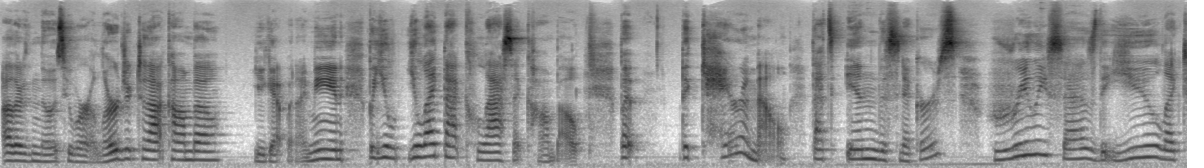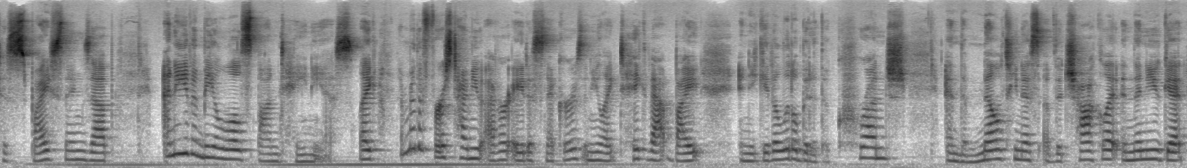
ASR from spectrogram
Other than those who are allergic to that combo, you get what I mean. But you, you like that classic combo. But the caramel that's in the Snickers really says that you like to spice things up and even be a little spontaneous. Like, remember the first time you ever ate a Snickers and you like take that bite and you get a little bit of the crunch and the meltiness of the chocolate, and then you get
